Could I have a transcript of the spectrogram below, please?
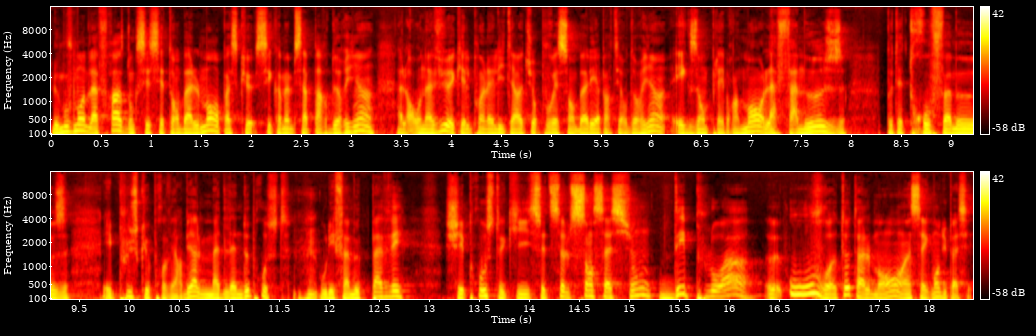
Le mouvement de la phrase, donc, c'est cet emballement, parce que c'est quand même ça part de rien. Alors, on a vu à quel point la littérature pouvait s'emballer à partir de rien. Exemplairement, la fameuse, peut-être trop fameuse et plus que proverbiale, Madeleine de Proust, Mhm. ou les fameux pavés chez Proust, qui, cette seule sensation, déploie, euh, ouvre totalement un segment du passé.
